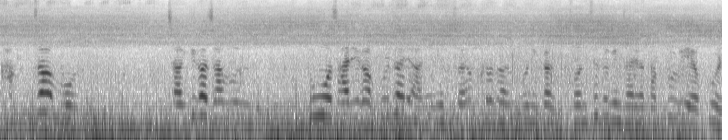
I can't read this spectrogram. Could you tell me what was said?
각자 뭐 자기가 잡은 붕어 자리가 꿀자리 아니겠어요? 그러다 보니까 전체적인 자리가 다 꿀이에요, 꿀.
